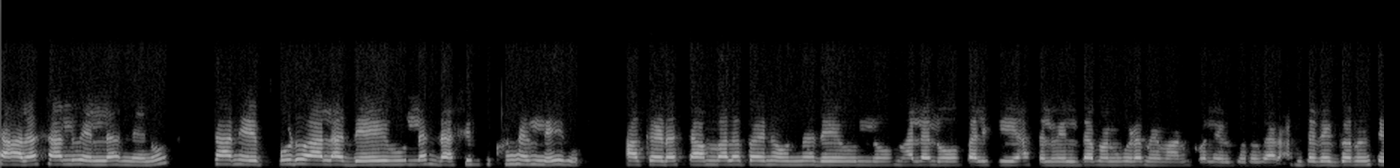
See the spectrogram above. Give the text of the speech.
చాలా సార్లు వెళ్ళాను నేను కానీ ఎప్పుడు అలా దేవుళ్ళని దర్శించుకున్నది లేదు. అక్కడ స్తంభాల పైన ఉన్న దేవుళ్ళు మళ్ళా లోపలికి అసలు వెళ్దామని కూడా మేము అనుకోలేదు గురుగారు అంత దగ్గర నుంచి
